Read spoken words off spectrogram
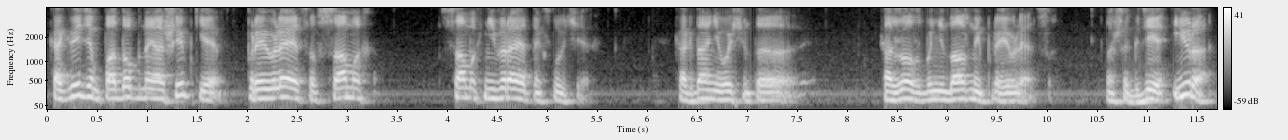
Как видим, подобные ошибки проявляются в самых, самых невероятных случаях, когда они, в общем-то, казалось бы, не должны проявляться. Потому что где Ира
